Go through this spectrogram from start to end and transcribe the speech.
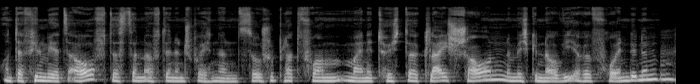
Und da fiel mir jetzt auf, dass dann auf den entsprechenden Social-Plattformen meine Töchter gleich schauen, nämlich genau wie ihre Freundinnen. Mhm.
